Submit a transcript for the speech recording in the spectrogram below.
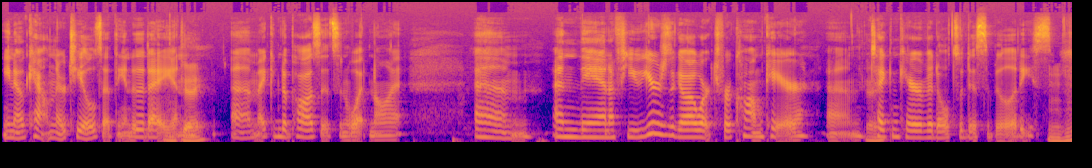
you know, counting their teals at the end of the day and Okay. uh, making deposits and whatnot. Um, and then a few years ago, I worked for ComCare, um, Okay. taking care of adults with disabilities. Mm-hmm.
